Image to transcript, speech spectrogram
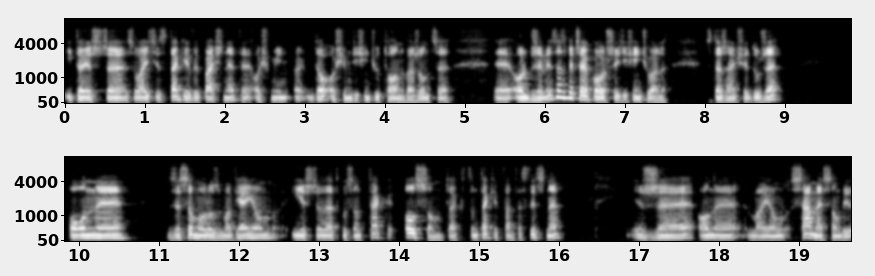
i to jeszcze, słuchajcie, jest takie wypaśne, te 8, do 80 ton ważące e, olbrzymie, zazwyczaj około 60, ale zdarzają się duże. One ze sobą rozmawiają i jeszcze w dodatku są tak osą, tak, są takie fantastyczne, że one mają same sobie,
